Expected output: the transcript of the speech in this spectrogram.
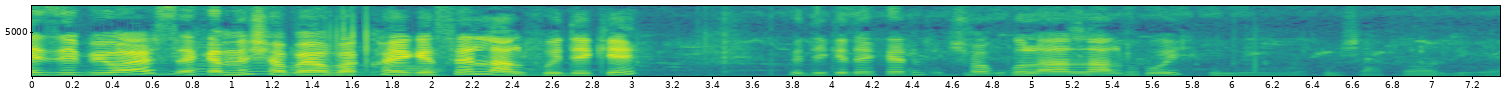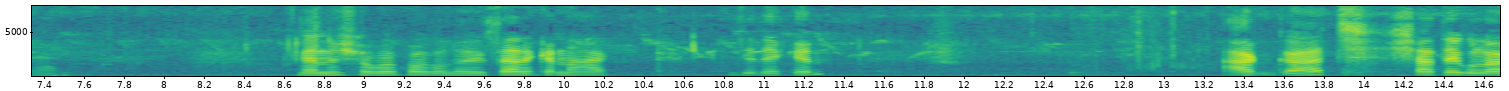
এই যে ভিউয়ার্স এখানে সবাই অবাক হয়ে গেছে লাল পুই দেখে। ওইদিকে দেখেন, সবগুলা লাল পুই এখানে সবাই পাগল হয়ে গেছে, আর এখানে আগ যে দেখেন, আগ গাছ, সাথে এগুলা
